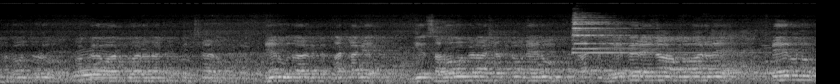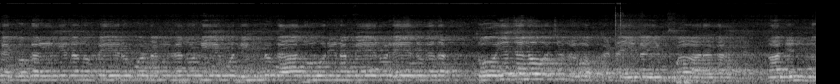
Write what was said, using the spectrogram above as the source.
భగవంతుడు ఒకరి వారి ద్వారా నాకు ఇప్పించినాడు. నేను ఉదాహరణ అట్లాగే ఈ సర్వమంగళ శబ్దం నేను ఏ పేరైనా అమ్మవారిదే. పేరు పేరును పెక్కుగలిగినను పేరు కొనంగను నీవు నిండుగా దూరిన పేరు లేదు కదా. తోయజలోచన ఒక్కటైన ఇప్పారగా నిన్ను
